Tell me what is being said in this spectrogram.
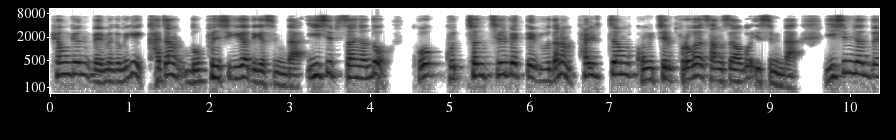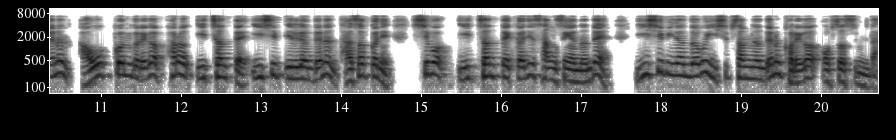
평균 매매 금액이 가장 높은 시기가 되겠습니다. 24년도 9억 9,700대비보다는 8.07%가 상승하고 있습니다. 20년도에는 9건 거래가 8억 2천대, 21년도에는 5건이 10억 2천대까지 상승했는데 22년도하고 23년도에는 거래가 없었습니다.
